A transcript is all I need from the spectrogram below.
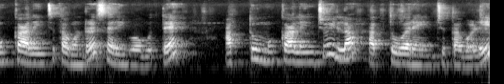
ಮುಕ್ಕಾಲು ಇಂಚು ತಗೊಂಡ್ರೆ ಸರಿ ಹೋಗುತ್ತೆ. ಹತ್ತು ಮುಕ್ಕಾಲು ಇಂಚು ಇಲ್ಲ ಹತ್ತುವರೆ ಇಂಚು ತಗೊಳ್ಳಿ.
